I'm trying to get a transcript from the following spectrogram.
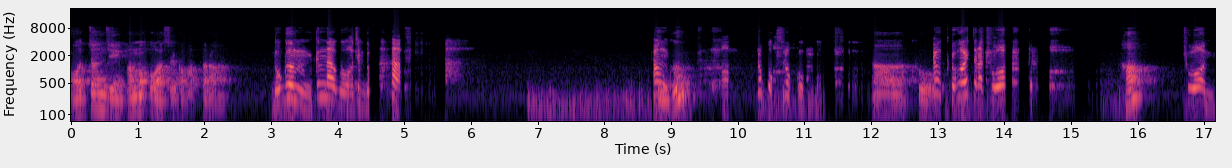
어쩐지 밥 먹고 왔을 것 같더라. 녹음 끝나고 어차피 녹음 끝나. 형 누구? 수록곡 수록곡. 아, 그, 형 그거 했잖아 조원 하? 조원.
